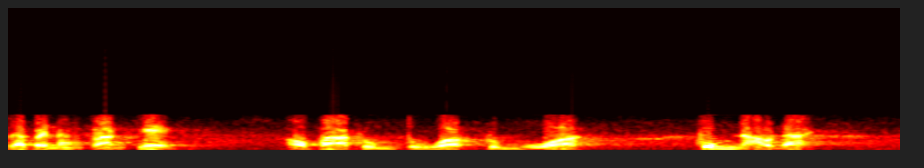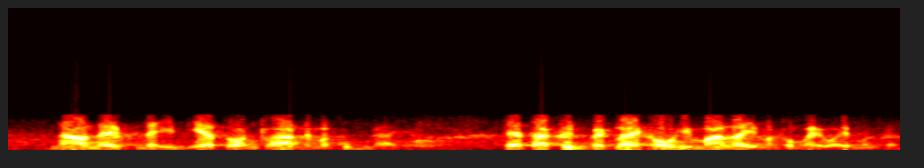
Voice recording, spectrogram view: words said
แล้วไปนั่งกลางแจ้งเอาผ้าคลุมตัวคลุมหัว คุ้มหนาวได้ หนาวในในอินเดียตอนกลางเนี่ยมันคุ้มได้ แต่ถ้าขึ้นไปใกล้เขาหิมาลัยมันก็ไม่ไหวเหมือนกัน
